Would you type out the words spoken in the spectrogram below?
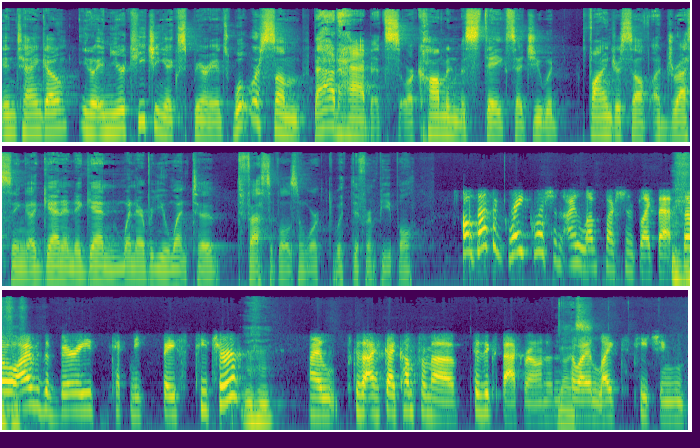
in tango. You know, in your teaching experience, what were some bad habits or common mistakes that you would find yourself addressing again and again whenever you went to festivals and worked with different people? Oh, that's a great question. I love questions like that. So I was a very technique-based teacher. I because I, I come from a physics background, and Nice. so I liked teaching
